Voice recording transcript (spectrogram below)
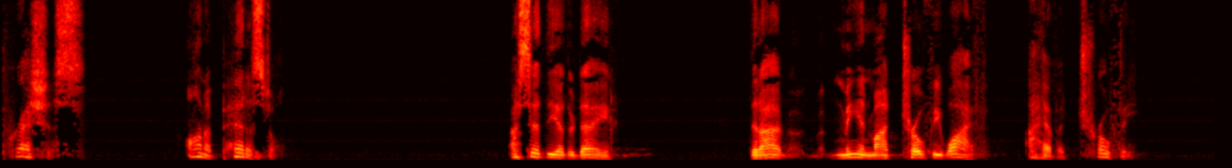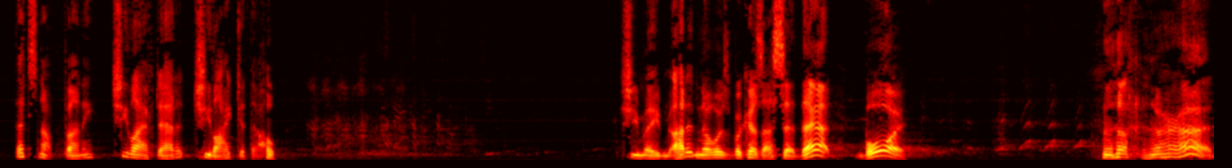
precious on a pedestal. I said the other day that I, me and my trophy wife, I have a trophy. That's not funny. She laughed at it. She liked it though. She made I didn't know it was because I said that. Boy. All right.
